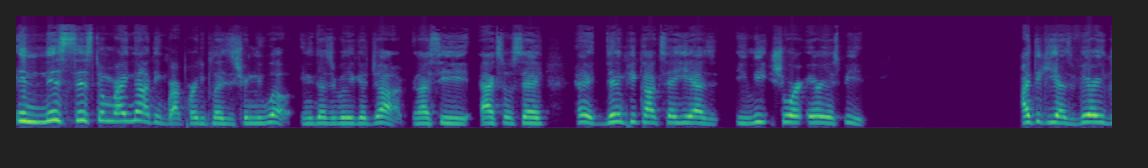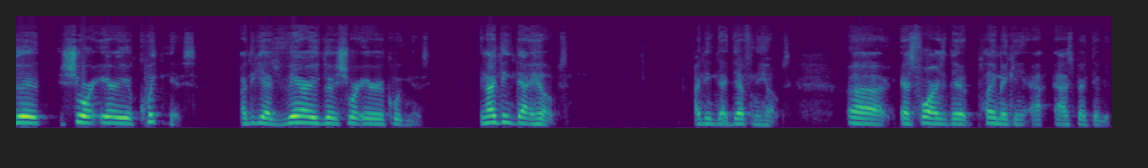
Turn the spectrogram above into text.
in this system right now, I think Brock Purdy plays extremely well and he does a really good job. And I see Axel say, hey, didn't Peacock say he has elite short area speed? I think he has very good short area quickness. I think he has very good short area quickness. And I think that helps. I think that definitely helps uh, as far as the playmaking a- aspect of it.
